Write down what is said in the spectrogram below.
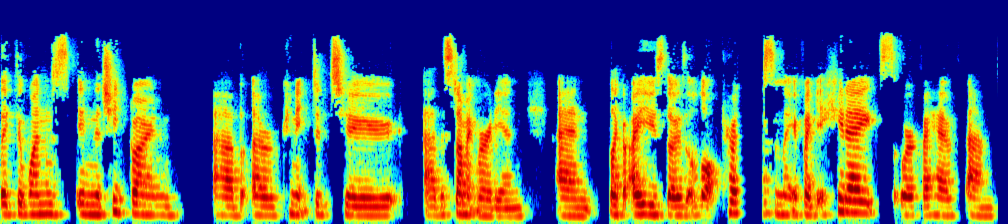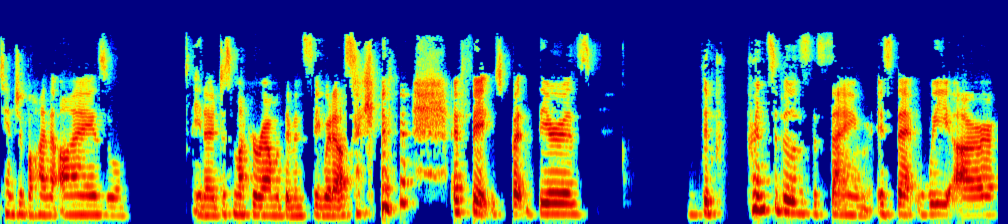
like the ones in the cheekbone uh, are connected to uh, the stomach meridian. And like I use those a lot personally if I get headaches or if I have um, tension behind the eyes or, you know, just muck around with them and see what else I can affect. But there is the principle is the same is that we are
